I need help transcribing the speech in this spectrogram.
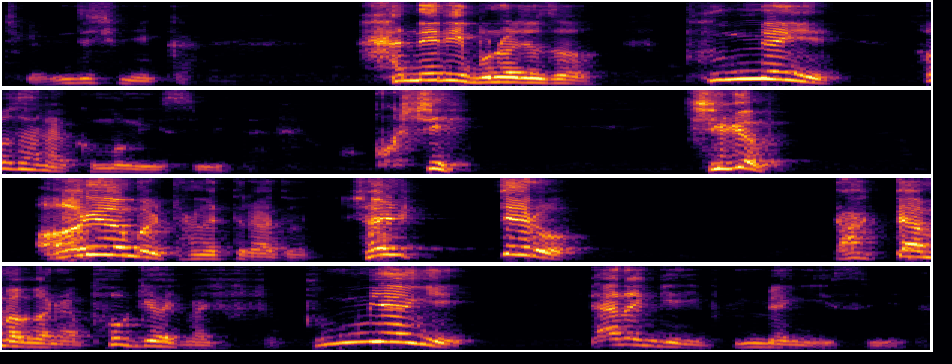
지금 힘드십니까? 하늘이 무너져서 분명히 솟아날 구멍이 있습니다. 혹시 지금 어려움을 당했더라도 절대로 낙담하거나 포기하지 마십시오. 분명히 다른 길이 분명히 있습니다.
